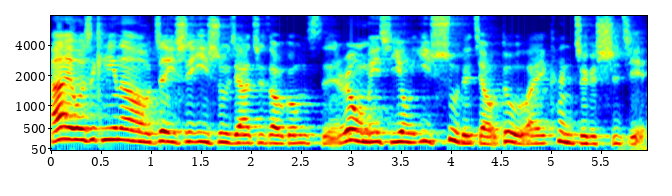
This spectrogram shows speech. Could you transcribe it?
嗨，我是 Kino，这里是艺术家制造公司，让我们一起用艺术的角度来看这个世界。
